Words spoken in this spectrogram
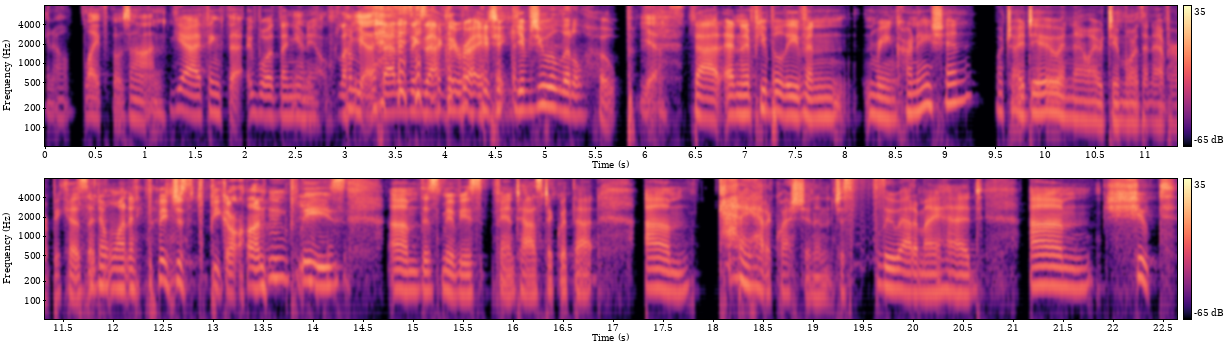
you know life goes on. yeah i think that well then you And- nailed mean, yeah. that is exactly right it gives you a little hope Yes. that and if you believe in reincarnation which i do and now i do more than ever because i don't want anybody just to be gone please. Um, this movie is fantastic with that. Um, god i had a question and it just flew out of my head. Um, shoot.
